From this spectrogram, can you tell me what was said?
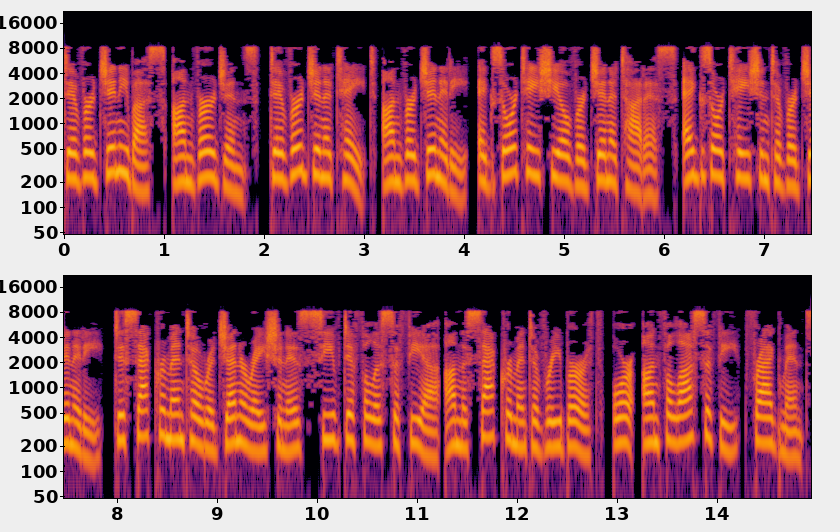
De Virginibus on Virgins, De Virginitate on Virginity, Exhortatio Virginitatis virginitatis exhortation to virginity, de sacramento regenerationis sive de philosophia on the sacrament of rebirth, or, on philosophy fragments,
